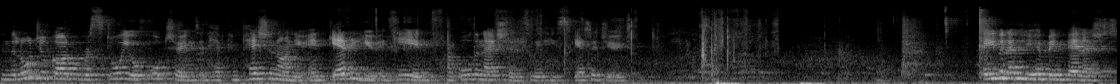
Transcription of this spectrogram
then the Lord your God will restore your fortunes and have compassion on you and gather you again from all the nations where he scattered you. Even if you have been banished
